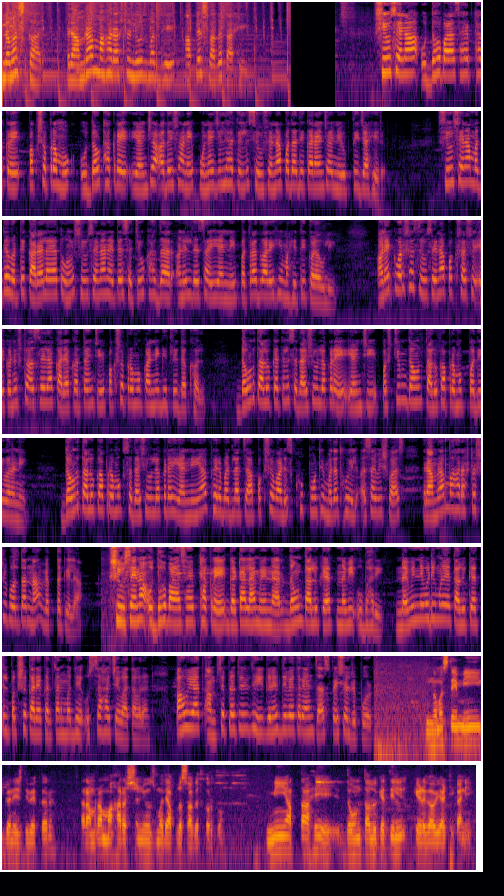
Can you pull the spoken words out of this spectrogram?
नमस्कार. रामराम महाराष्ट्र न्यूजमध्ये आपले स्वागत आहे. शिवसेना उद्धव बाळासाहेब ठाकरे पक्षप्रमुख उद्धव ठाकरे यांच्या आदेशाने पुणे जिल्ह्यातील शिवसेना पदाधिकाऱ्यांच्या नियुक्ती जाहीर. शिवसेना मध्यवर्ती कार्यालयातून शिवसेना नेते सचिव खासदार अनिल देसाई यांनी पत्राद्वारे ही माहिती कळवली. अनेक वर्ष शिवसेना पक्षाशी एकनिष्ठ असलेल्या कार्यकर्त्यांची पक्षप्रमुखांनी घेतली दखल. दौंड तालुक्यातील सदाशिव लकडे यांची पश्चिम दौंड तालुका प्रमुखपदी वर्णी. दौंड तालुका प्रमुख सदाशिव लकडे यांनी या फेरबदलाचा पक्षवाढीस खूप मोठी मदत होईल असा विश्वास रामराम महाराष्ट्राशी बोलताना व्यक्त केला. शिवसेना उद्धव बाळासाहेब ठाकरे गटाला मिळणार दौंड तालुक्यात नवी उभारी. नवीन निवडीमुळे तालुक्यातील पक्ष कार्यकर्त्यांमध्ये उत्साहाचे वातावरण. पाहुयात आमचे प्रतिनिधी गणेश दिवेकर यांचा स्पेशल रिपोर्ट नमस्ते मी गणेश दिवेकर. रामराम महाराष्ट्र न्यूजमध्ये आपलं स्वागत करतो. मी आत्ता आहे दौंड तालुक्यातील केडगाव या ठिकाणी.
